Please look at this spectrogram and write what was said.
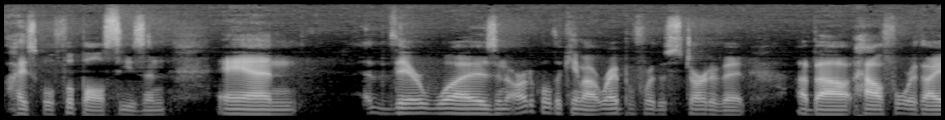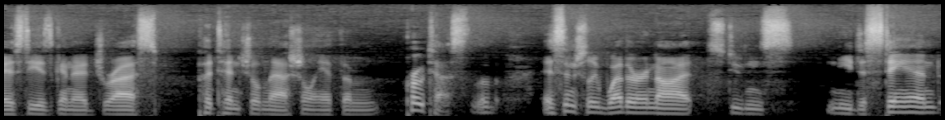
high school football season, and there was an article that came out right before the start of it about how Fort Worth ISD is going to address potential national anthem protests uh, essentially whether or not students need to stand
